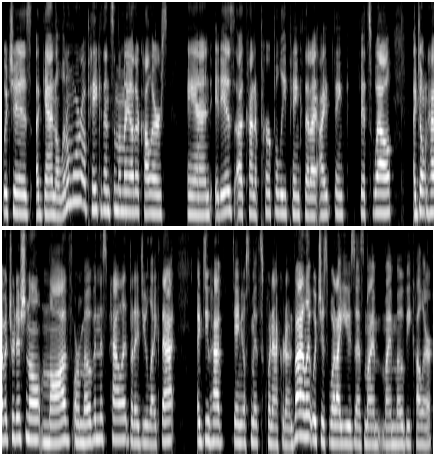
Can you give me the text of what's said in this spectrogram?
which is, again, a little more opaque than some of my other colors. And it is a kind of purpley pink that I, I think fits well. I don't have a traditional mauve or mauve in this palette, but I do like that. I do have Daniel Smith's Quinacridone Violet, which is what I use as my, my mauvey color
